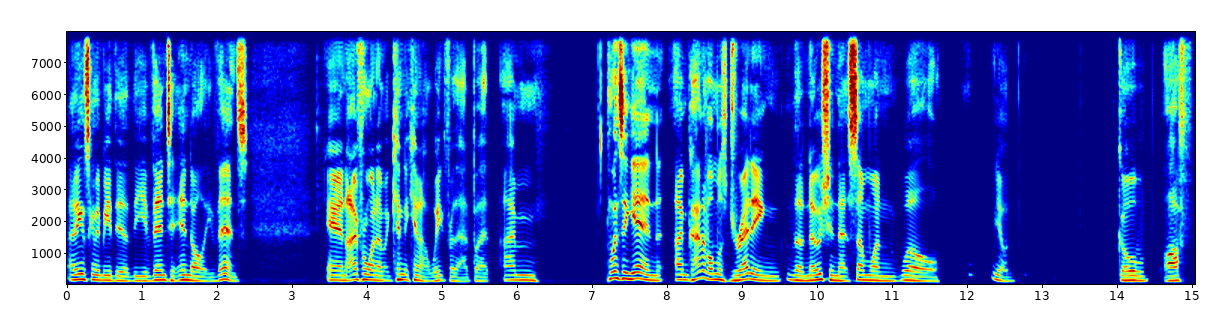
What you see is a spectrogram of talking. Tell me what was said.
I think it's going to be the the event to end all events. And I, for one, I can, cannot wait for that. But I'm once again, I'm kind of almost dreading the notion that someone will, you know, go off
